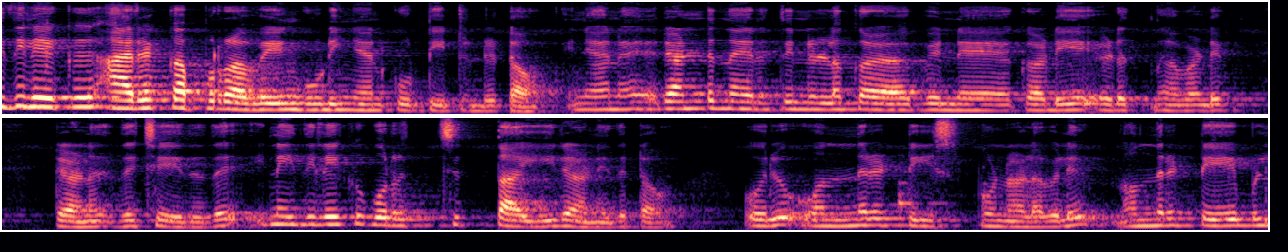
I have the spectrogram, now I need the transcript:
ഇതിലേക്ക് അര കപ്പ് റവയും കൂടി ഞാൻ കൂട്ടിയിട്ടുണ്ട് കേട്ടോ ഞാൻ രണ്ട് നേരത്തിനുള്ള പിന്നെ കടി എടുക്കാൻ വേണ്ടിയിട്ടാണ് ഇത് ചെയ്തത്. ഇനി ഇതിലേക്ക് കുറച്ച് തൈരാണ് ഇത് കേട്ടോ ഒരു ഒന്നര ടീസ്പൂൺ അളവിൽ ഒന്നര ടേബിൾ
